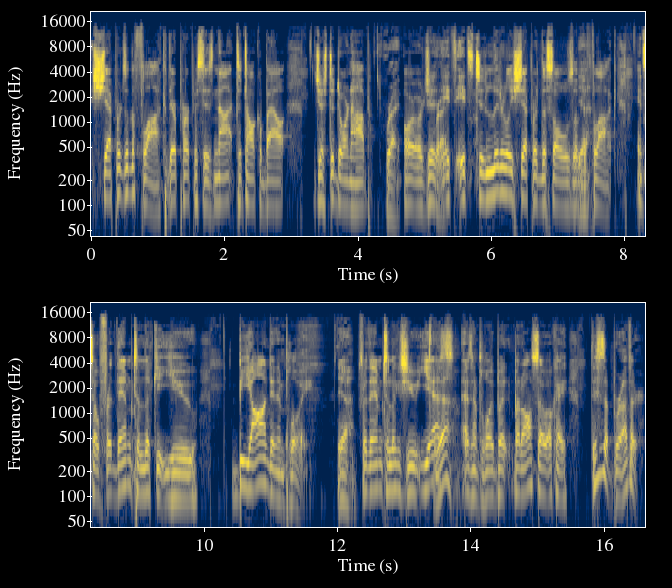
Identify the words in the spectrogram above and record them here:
shepherds of the flock. Their purpose is not to talk about just a doorknob, Right. Or, or just Right. it's it's to literally shepherd the souls of Yeah. the flock. And so for them to look at you beyond an employee, Yeah. for them to look at you, yes, Yeah. as an employee, but but also, okay, this is a brother,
